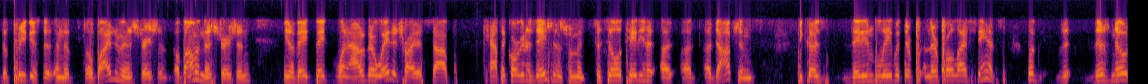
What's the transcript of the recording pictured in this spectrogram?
the previous, in the Biden administration, Obama administration, you know, they they went out of their way to try to stop Catholic organizations from facilitating a, a, a adoptions because they didn't believe with their in their pro life stance. Look, the, there's no.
